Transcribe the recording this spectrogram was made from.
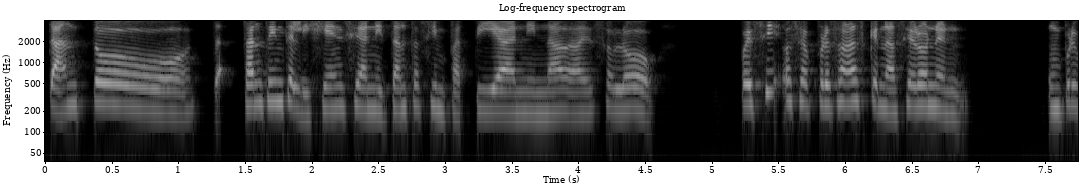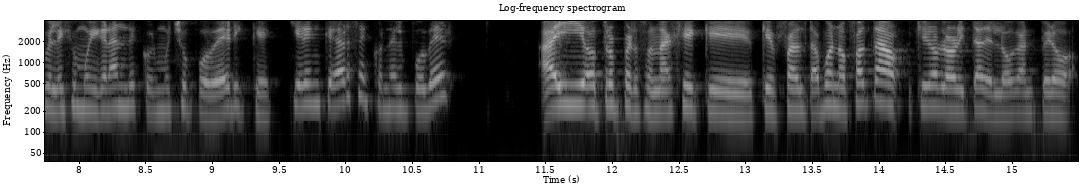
tanto, tanta inteligencia, ni tanta simpatía, ni nada, es solo, pues sí, o sea, personas que nacieron en un privilegio muy grande con mucho poder y que quieren quedarse con el poder. Hay otro personaje que, falta, bueno, falta, quiero hablar ahorita de Logan, pero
